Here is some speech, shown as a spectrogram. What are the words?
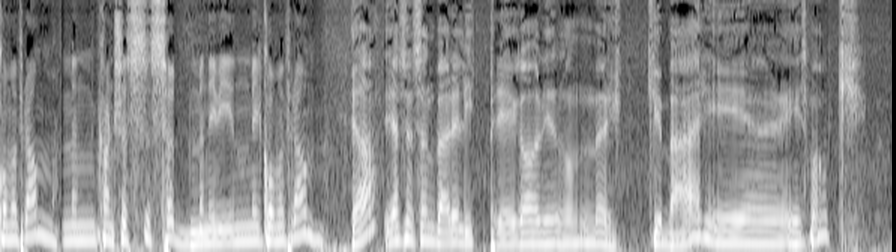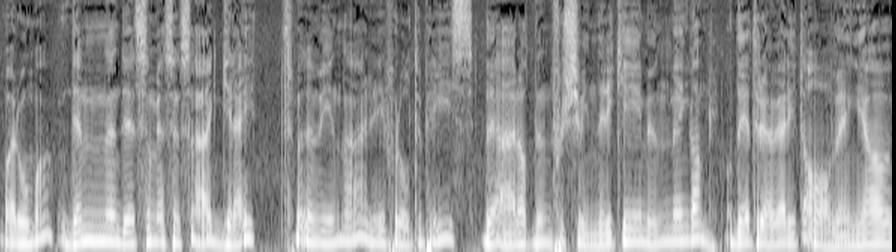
komme fram. Men kanskje sødmen i vinen vil komme fram. Ja, jeg syns den bærer litt preg av litt sånn mørke bær i, i smak og aroma. Den, det som jeg syns er greit med den vinen her i forhold til pris, det er at den forsvinner ikke i munnen med en gang. Og det tror jeg vi er litt avhengig av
